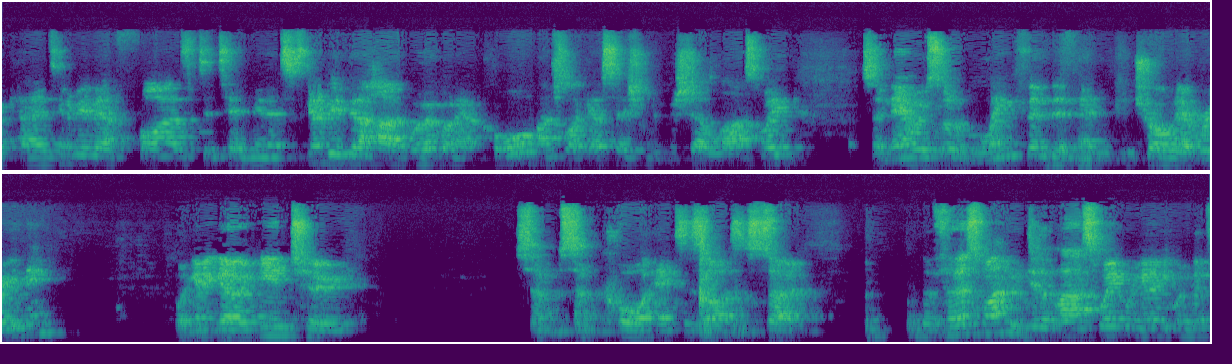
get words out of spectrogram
okay, it's going to be about five to 10 minutes. It's going to be a bit of hard work on our core, much like our session with Michelle last week. So now we've sort of lengthened and, and controlled our breathing. We're going to go into some, some core exercises. So the first one, we did it last week. We're going to, we've got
